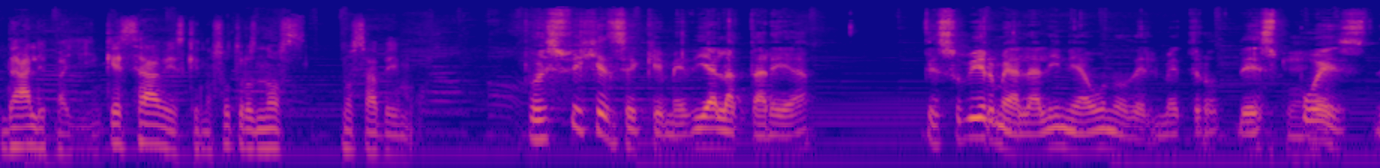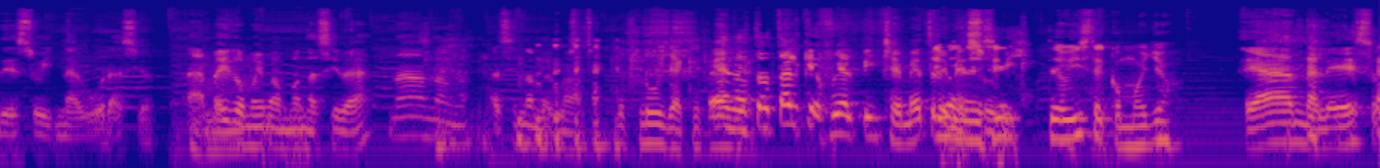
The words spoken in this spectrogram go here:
dale, Payín. ¿Qué sabes que nosotros no, no sabemos? Pues fíjense que me di a la tarea de subirme a la línea 1 del metro después de su inauguración. Ah, me digo muy mamón así, ¿verdad? No, no, no, así no me gusta. que fluya, que fluya. Bueno, total que fui al pinche metro y a me decir, subí. te oíste como yo. Eh, ándale, eso.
